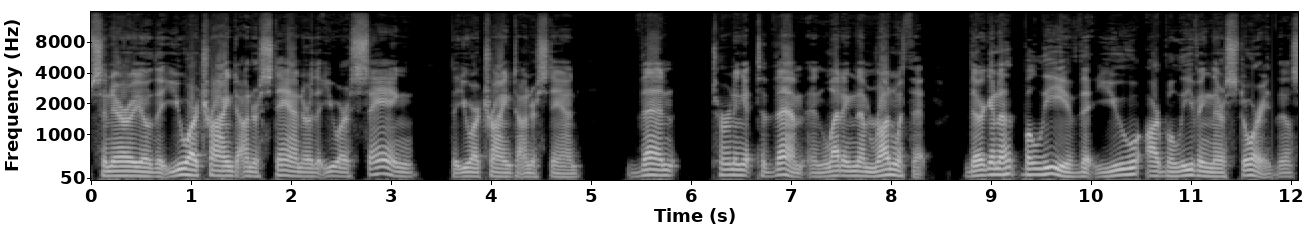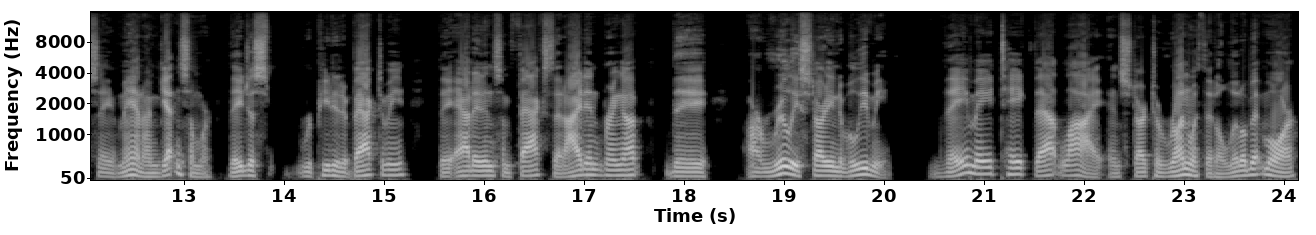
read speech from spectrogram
scenario that you are trying to understand or that you are saying that you are trying to understand, then turning it to them and letting them run with it. They're going to believe that you are believing their story. They'll say, man, I'm getting somewhere. They just repeated it back to me. They added in some facts that I didn't bring up. They are really starting to believe me. They may take that lie and start to run with it a little bit more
